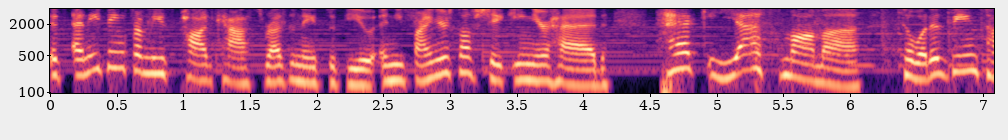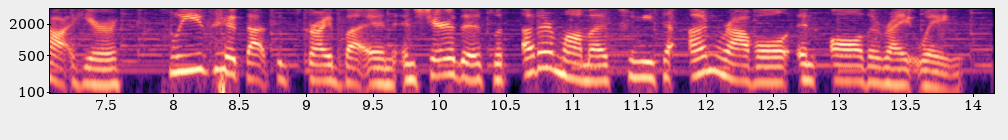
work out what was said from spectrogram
If anything from these podcasts resonates with you and you find yourself shaking your head, heck yes, mama, to what is being taught here, please hit that subscribe button and share this with other mamas who need to unravel in all the right ways.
